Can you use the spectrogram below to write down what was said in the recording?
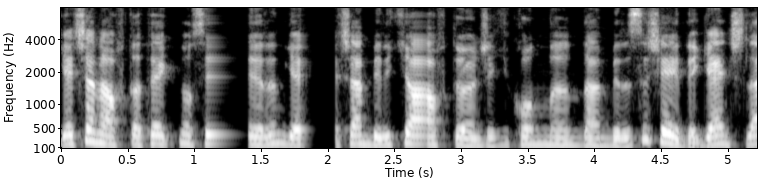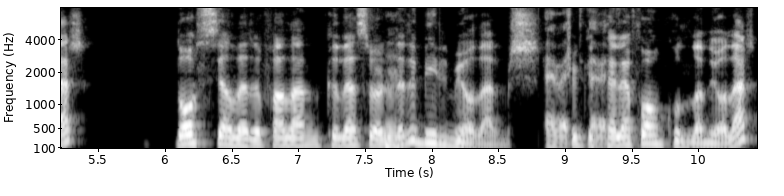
Geçen hafta TeknoSeyir'in geçen 1-2 hafta önceki konularından birisi şeydi. Gençler dosyaları falan Hı. klasörleri bilmiyorlarmış. Evet, Çünkü evet. telefon kullanıyorlar.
